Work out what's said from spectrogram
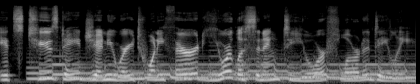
It's Tuesday, January 23rd. You're listening to Your Florida Daily.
